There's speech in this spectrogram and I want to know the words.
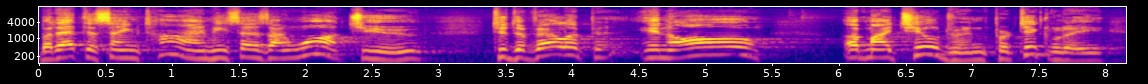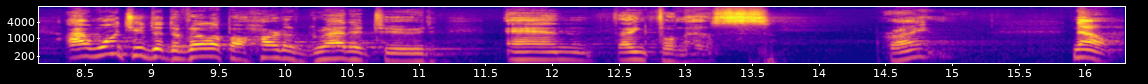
But at the same time, he says, I want you to develop in all of my children, particularly, I want you to develop a heart of gratitude and thankfulness. Right? Now,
